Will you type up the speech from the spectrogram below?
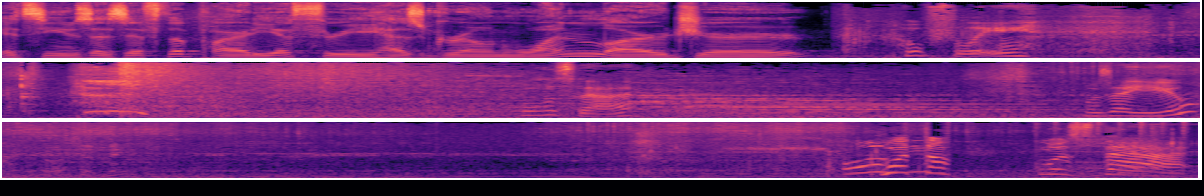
it seems as if the party of three has grown one larger. Hopefully. what was that? Was that you? What the f- was that?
